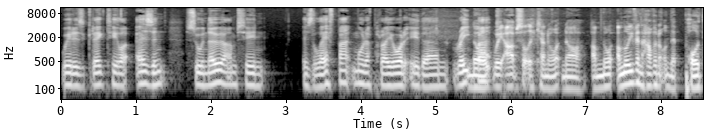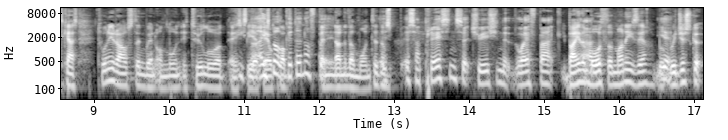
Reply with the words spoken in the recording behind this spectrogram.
whereas Greg Taylor isn't. So now I'm saying. Is left back more a priority than right No, back? No, we absolutely cannot. No, I'm not. I'm not even having it on the podcast. Tony Ralston went on loan to two lower SPFL He's not, he's not good enough, but none of them wanted him. It's, it's a pressing situation that the left back. You buy them uh, both, the money's there. But yeah. we just got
